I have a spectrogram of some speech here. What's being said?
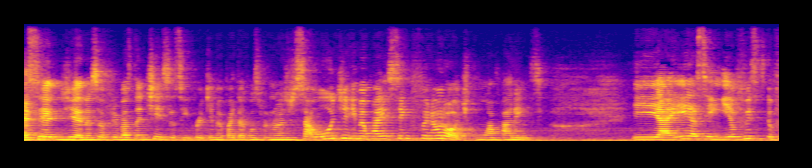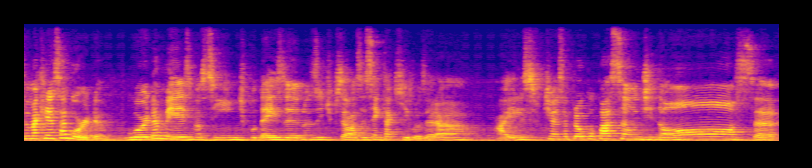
Esse É. de ano eu sofri bastante isso, assim, porque meu pai tá com uns problemas de saúde e meu pai sempre foi neurótico, com aparência. E aí, assim, eu fui, eu fui uma criança gorda. Gorda mesmo, assim, tipo, 10 anos e, tipo, sei lá, 60 quilos. Era. Aí eles tinham essa preocupação de, nossa,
